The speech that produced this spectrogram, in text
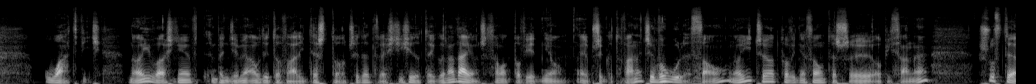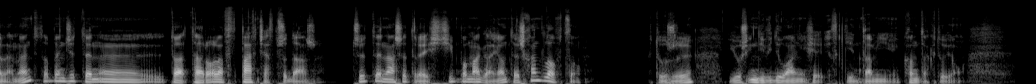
ułatwić. No i właśnie będziemy audytowali też to, czy te treści się do tego nadają, czy są odpowiednio e, przygotowane, czy w ogóle są, no i czy odpowiednio są też e, opisane. Szósty element to będzie ten, ta, ta rola wsparcia sprzedaży. Czy te nasze treści pomagają też handlowcom, którzy już indywidualnie się z klientami kontaktują.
